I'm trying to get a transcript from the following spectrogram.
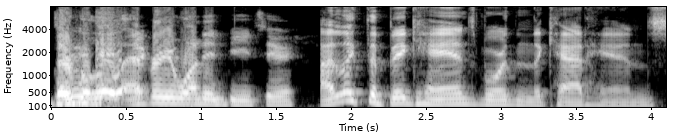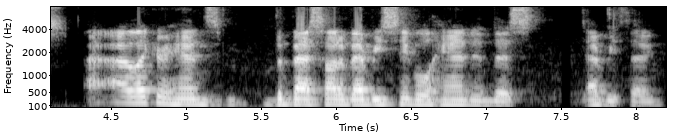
They're below everyone in B tier. I like the big hands more than the cat hands. I, I like her hands the best out of every single hand in this everything.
